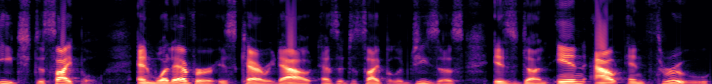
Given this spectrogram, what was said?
each disciple. And whatever is carried out as a disciple of Jesus is done in, out, and through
